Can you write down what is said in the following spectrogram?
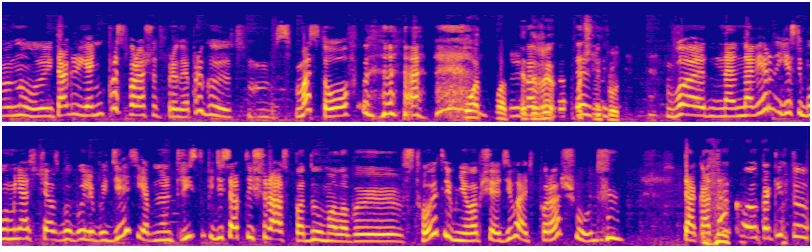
ну, и также я не просто с парашют прыгаю, я прыгаю с, с мостов. Вот, вот, это же очень круто. Вот, наверное, если бы у меня сейчас бы были бы дети, я бы, наверное, 350 тысяч раз подумала бы, стоит ли мне вообще одевать парашют. Так, а так э, каких-то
